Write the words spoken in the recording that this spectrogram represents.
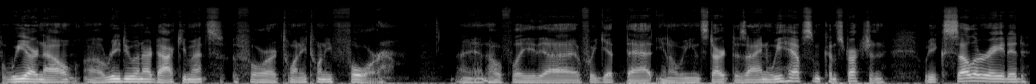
we are now uh, redoing our documents for 2024. And hopefully, uh, if we get that, you know, we can start design. We have some construction. We accelerated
